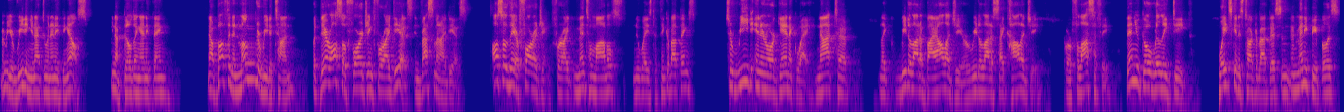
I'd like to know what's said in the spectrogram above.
Remember, you're reading, you're not doing anything else. You're not building anything. Now, Buffett and Munger read a ton, but they're also foraging for ideas, investment ideas. Also, they are foraging for mental models, new ways to think about things, to read in an organic way, not to like read a lot of biology or read a lot of psychology or philosophy. Then you go really deep. Waitzkin has talked about this, and, and many people is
